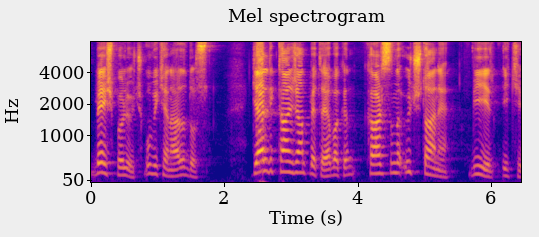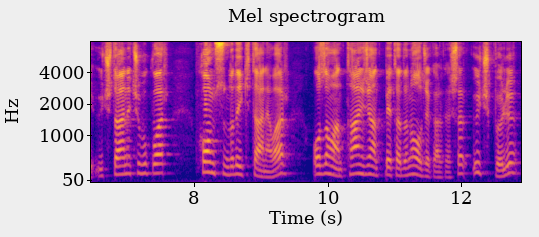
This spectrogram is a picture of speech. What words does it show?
5 bölü 3. Bu bir kenarda dursun. Geldik tanjant beta'ya bakın. Karşısında 3 tane 1, 2, 3 tane çubuk var. Komşusunda da 2 tane var. O zaman tanjant beta'da ne olacak arkadaşlar? 3 bölü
